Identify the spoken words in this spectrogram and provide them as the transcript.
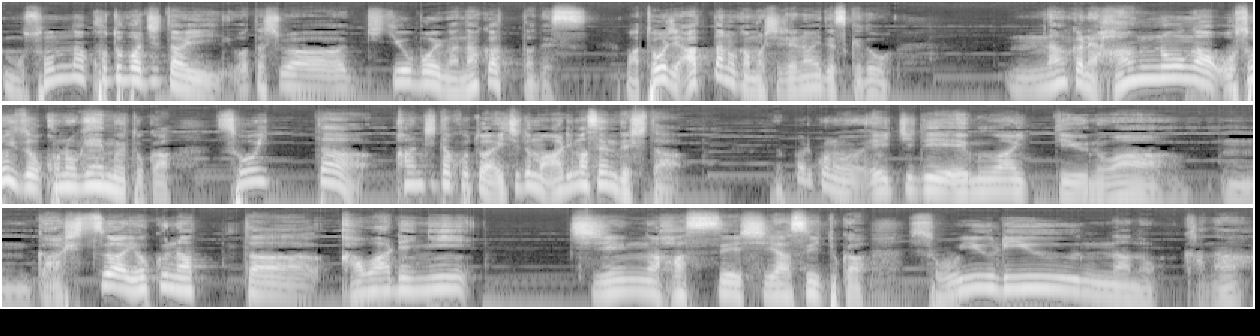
もうそんな言葉自体、私は聞き覚えがなかったです。まあ当時あったのかもしれないですけど、なんかね、反応が遅いぞ、このゲームとか、そういった感じたことは一度もありませんでした。やっぱりこの HDMI っていうのは、うん、画質は良くなった代わりに遅延が発生しやすいとか、そういう理由なのかな。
